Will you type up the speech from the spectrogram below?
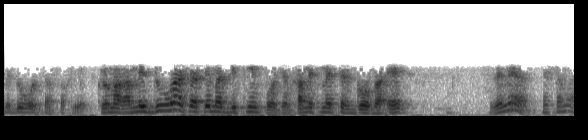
מדורות זה הפך להיות. כלומר, המדורה שאתם מדליקים פה, של חמש מטר גובה עץ, זה נר, נשמה.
